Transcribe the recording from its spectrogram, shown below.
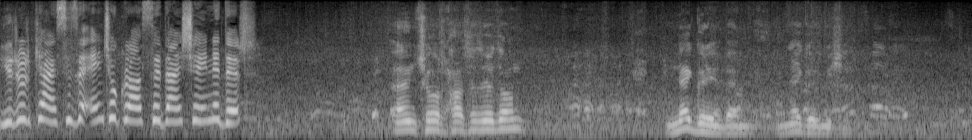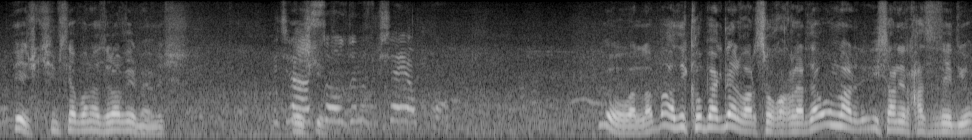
yürürken sizi en çok rahatsız eden şey nedir? En çok rahatsız eden ne göreyim ben, ne görmüşüm. Hiç kimse bana zarar vermemiş. Hiç rahatsız olduğunuz bir şey yok mu? Yok valla bazı köpekler var sokaklarda onlar insanı rahatsız ediyor.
